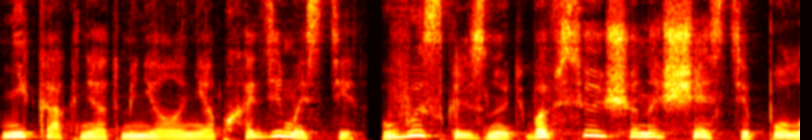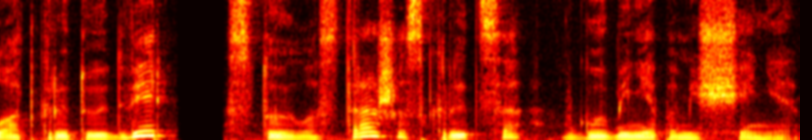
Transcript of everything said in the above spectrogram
никак не отменяло необходимости выскользнуть во все еще на счастье полуоткрытую дверь, стоило страже скрыться в глубине помещения.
